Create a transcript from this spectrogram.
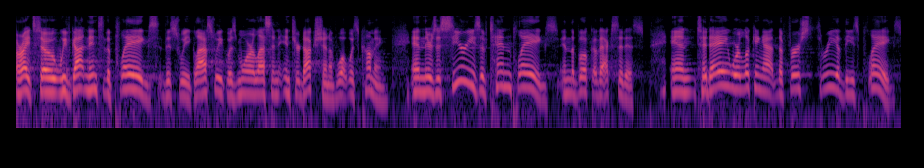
All right, so we've gotten into the plagues this week. Last week was more or less an introduction of what was coming. And there's a series of 10 plagues in the book of Exodus. And today we're looking at the first three of these plagues.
